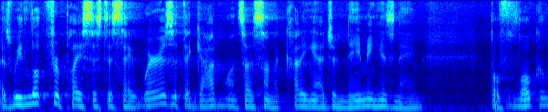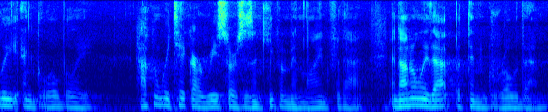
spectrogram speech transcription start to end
As we look for places to say, where is it that God wants us on the cutting edge of naming his name both locally and globally. How can we take our resources and keep them in line for that? And not only that, but then grow them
